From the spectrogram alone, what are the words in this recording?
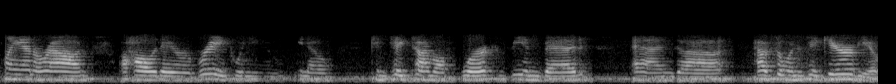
plan around a holiday or a break when you, you know, can take time off work, be in bed, and uh, have someone to take care of you.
